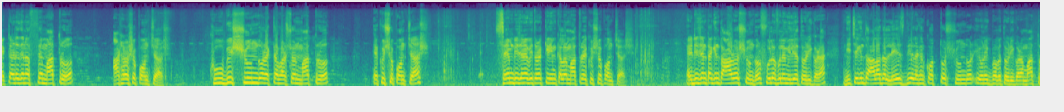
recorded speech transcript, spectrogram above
একটা ডিজাইন আসছে মাত্র আঠারোশো পঞ্চাশ। খুবই সুন্দর একটা ভার্সন মাত্র একুশশো পঞ্চাশ। সেম ডিজাইনের ভিতরে ক্রিম কালার মাত্র একুশশো পঞ্চাশ। এই ডিজাইনটা কিন্তু আরও সুন্দর, ফুলে ফুলে মিলিয়ে তৈরি করা। নিচে কিন্তু আলাদা লেস দিয়ে দেখেন কত সুন্দর ইউনিকভাবে তৈরি করা। মাত্র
